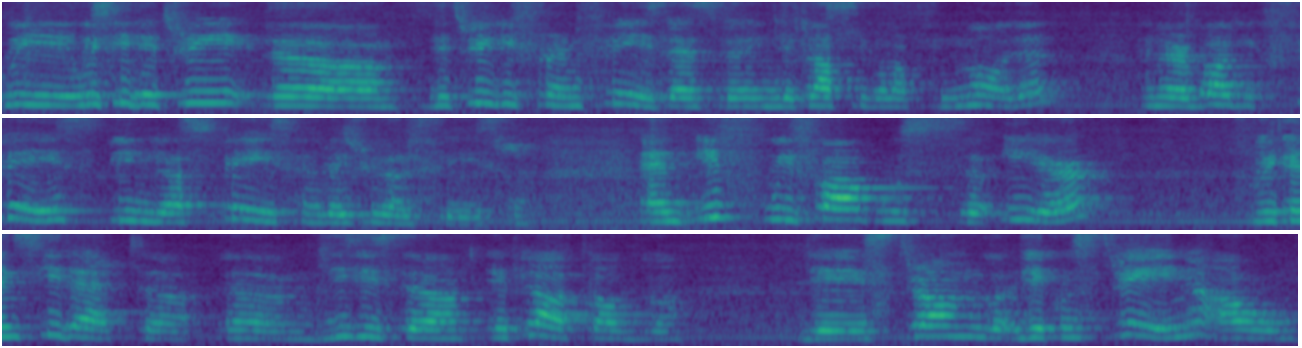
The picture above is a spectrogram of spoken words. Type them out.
We, we see the three, uh, the three different phases in the classical Hopfield model an ergodic phase, spin glass phase, and retrieval phase. And if we focus uh, here, we can see that uh, um, this is uh, a plot of the strong, the constraint, how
